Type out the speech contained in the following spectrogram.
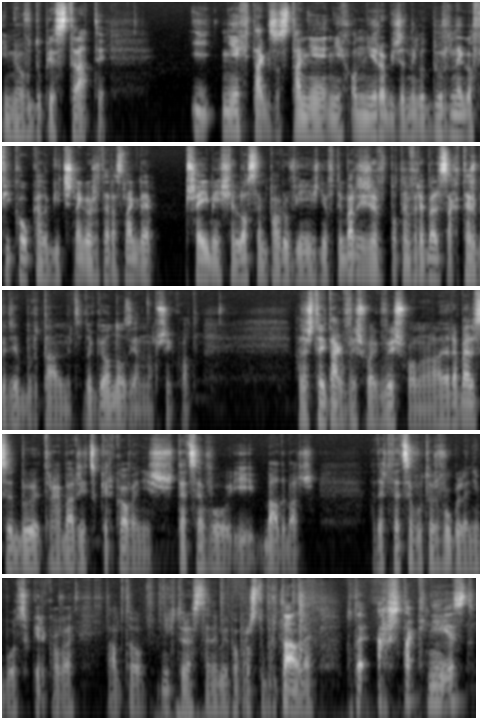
i miał w dupie straty. I niech tak zostanie, niech on nie robi żadnego durnego fikołka logicznego, że teraz nagle przejmie się losem paru więźniów. Tym bardziej, że potem w Rebelsach też będzie brutalny, co do Geonozjan na przykład. Chociaż to i tak wyszło jak wyszło, no ale Rebelsy były trochę bardziej cukierkowe niż TCW i Bad Batch. Chociaż TCW to już w ogóle nie było cukierkowe. Tam to niektóre sceny były po prostu brutalne. Tutaj aż tak nie jest,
